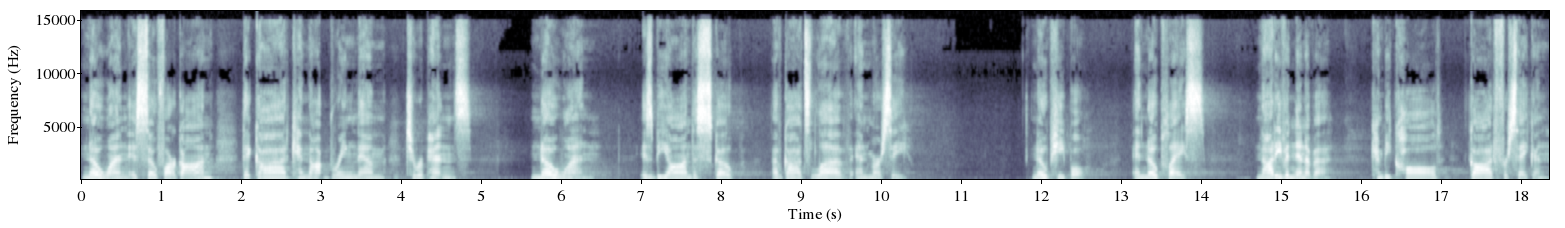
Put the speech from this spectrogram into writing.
No one is so far gone that God cannot bring them to repentance. No one is beyond the scope of God's love and mercy. No people and no place not even Nineveh, can be called God forsaken.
